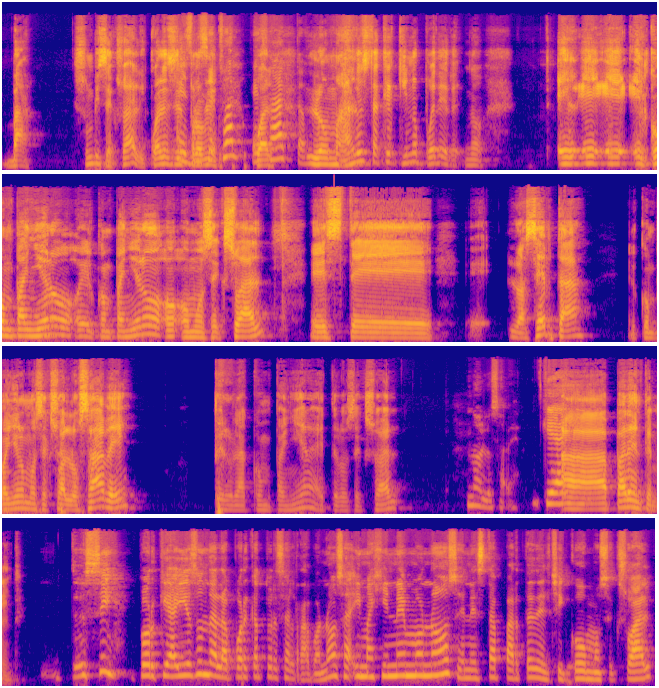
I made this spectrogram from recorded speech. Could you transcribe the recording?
va. Es un bisexual. ¿Y cuál es el Es problema? bisexual, ¿Cuál? exacto. Lo malo está que aquí no puede, no. El, eh, eh, el compañero, el compañero ho- homosexual, este, eh, lo acepta, el compañero homosexual lo sabe, pero la compañera heterosexual, No lo sabe. Que hay, aparentemente. Sí, porque ahí es donde la puerca tuerce el rabo, ¿no? O sea, imaginémonos en esta parte del chico homosexual,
